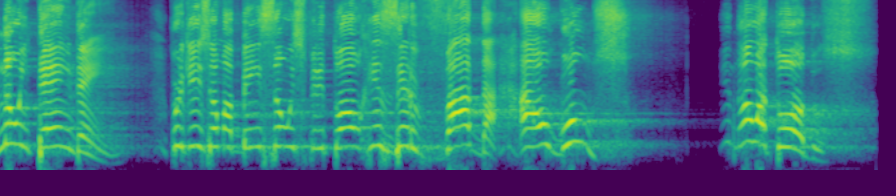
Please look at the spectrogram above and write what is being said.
não entendem porque isso é uma benção espiritual reservada a alguns e não a todos.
